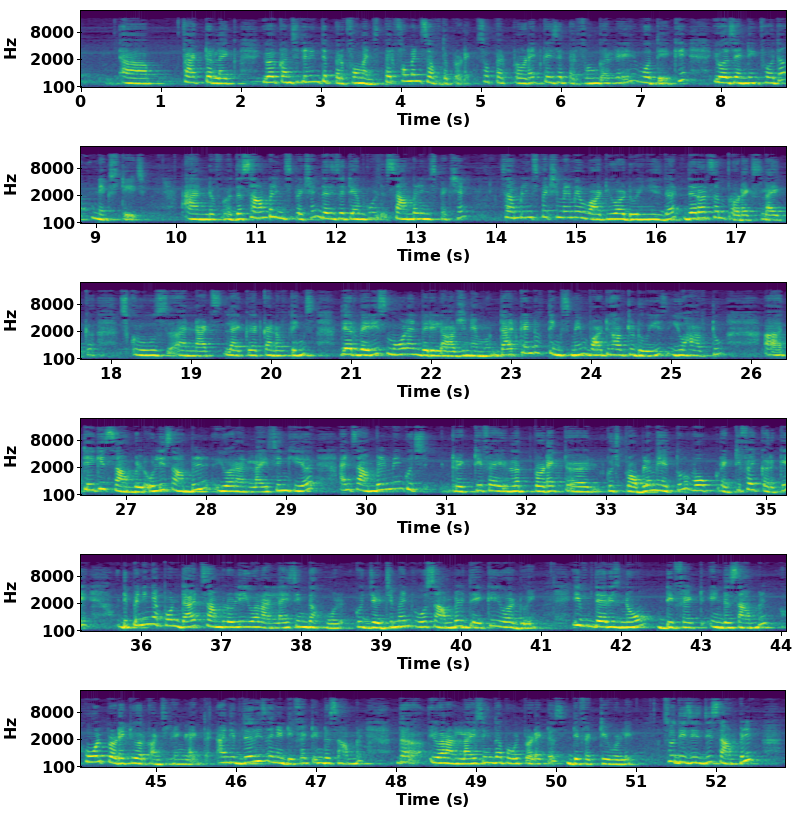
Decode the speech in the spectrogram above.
factor like you are considering the performance performance of the product so product कैसे परफॉर्म कर रहे हैं वो देखे you are sending for the next stage and the sample inspection there is a term called sample inspection sample inspection में what you are doing is that there are some products like screws and nuts like that kind of things they are very small and very large in amount that kind of things में what you have to do is you have to uh, uh, take is sample. Only sample you are analyzing here. And sample में कुछ rectify मतलब product कुछ problem है तो वो rectify करके depending upon that sample only you are analysing the whole कुछ judgement वो सैंपल दे के you are doing if there is no defect in the sample whole product you are considering like that and if there is any defect in the sample the you are analysing the whole product is defective only So this is the sample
